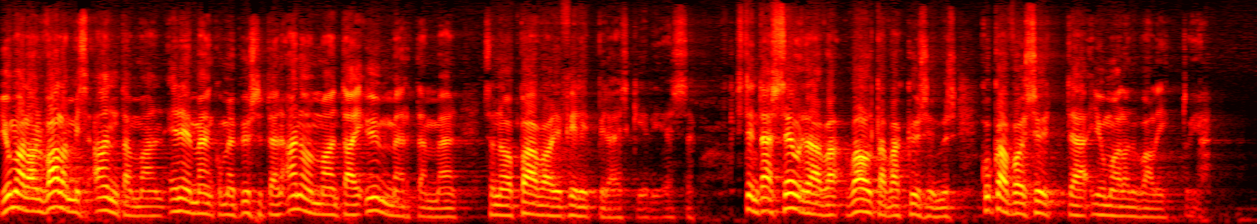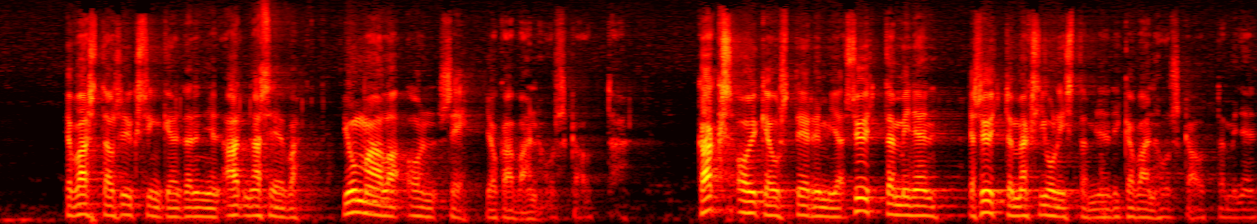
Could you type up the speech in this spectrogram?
Jumala on valmis antamaan enemmän kuin me pystytään anomaan tai ymmärtämään, sanoo Paavali Filippiläiskirjeessä. Sitten taas seuraava valtava kysymys. Kuka voi syyttää Jumalan valittuja? Ja vastaus yksinkertainen ja naseva. Jumala on se, joka vanhuskauttaa. Kaksi oikeustermiä, syyttäminen ja syyttömäksi julistaminen, eli vanhuskauttaminen.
